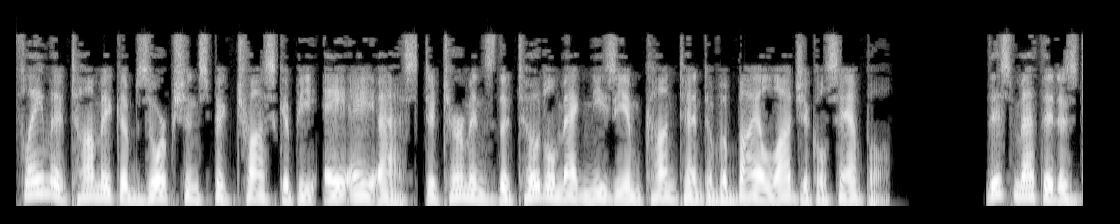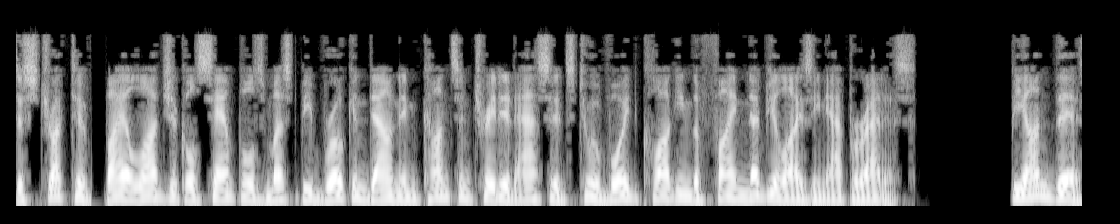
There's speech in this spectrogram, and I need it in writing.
Flame atomic absorption spectroscopy AAS determines the total magnesium content of a biological sample. This method is destructive. Biological samples must be broken down in concentrated acids to avoid clogging the fine nebulizing apparatus. Beyond this,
